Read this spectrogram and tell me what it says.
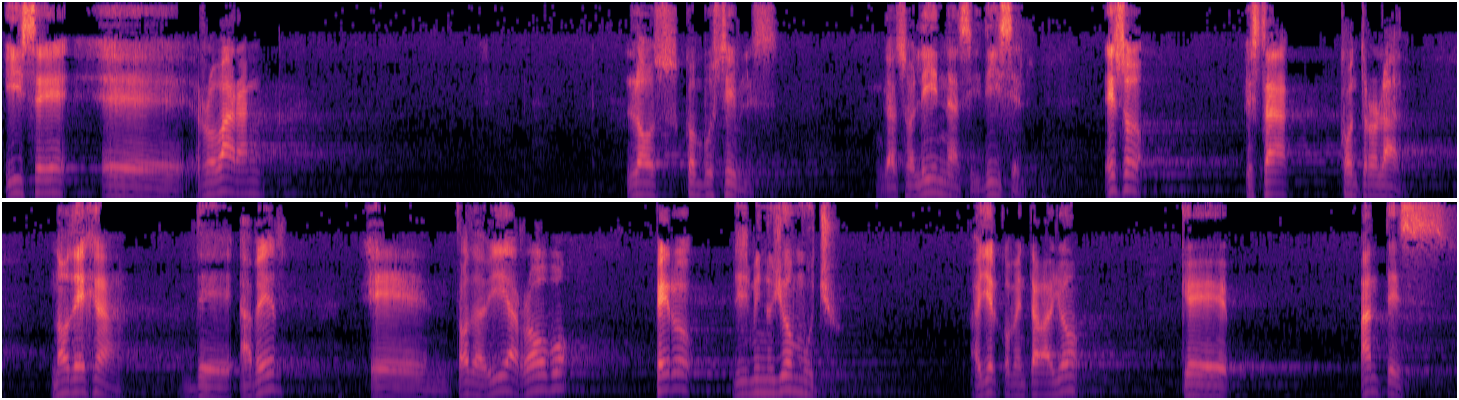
y se eh, robaran los combustibles, gasolinas y diésel. Eso está controlado. No deja de haber eh, todavía robo, pero disminuyó mucho. Ayer comentaba yo que antes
